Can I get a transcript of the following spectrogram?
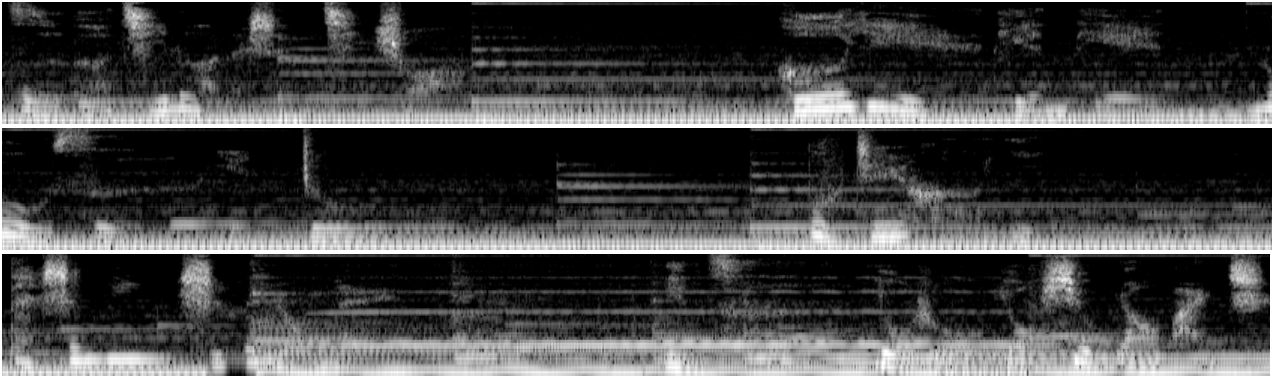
自得其乐的神气说：“荷叶田田，露似银珠。”不知何意，但声音十分柔美，因此又如有绣腰百尺，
